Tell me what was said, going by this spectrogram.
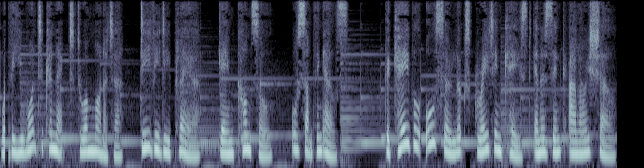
whether you want to connect to a monitor, DVD player, game console, or something else. The cable also looks great encased in a zinc alloy shell.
